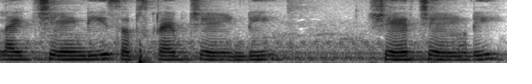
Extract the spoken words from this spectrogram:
లైక్ చేయండి సబ్స్క్రైబ్ చేయండి షేర్ చేయండి.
